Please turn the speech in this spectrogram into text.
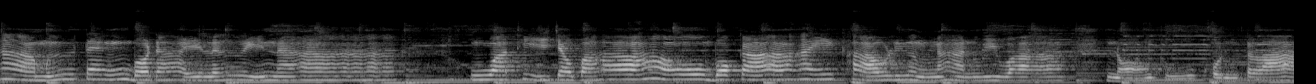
ห้ามือแต่งบ่ได้เลยนะว่าที่เจ้าบ่าวบอกกาให้ข่าวเรื่องงานวิวา น้องถูกคนกลา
